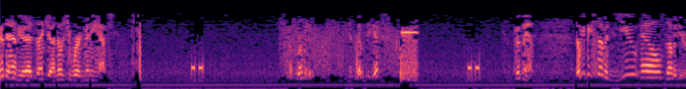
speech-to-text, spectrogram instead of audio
Good to have you, Ed. Thank you. I notice you're wearing many hats. Affirmative. N7VX. Good man. WB7ULW.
